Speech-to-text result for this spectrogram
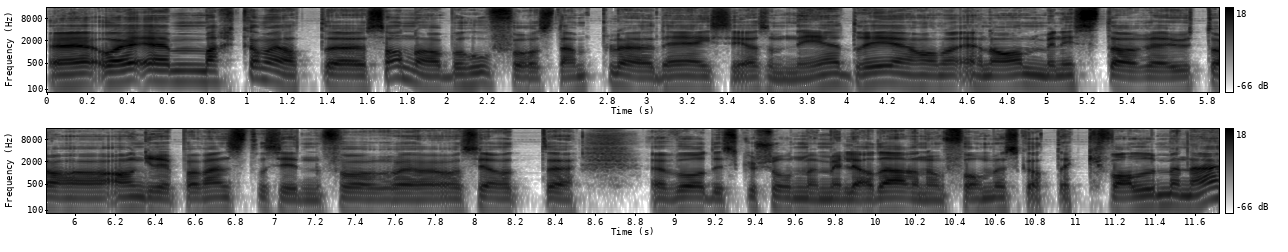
Eh, og jeg merker meg at eh, Sanner har behov for å stemple det jeg sier som nedrig. En annen minister er ute og angriper venstresiden for å si at vår diskusjon med milliardærene om formuesskatt er kvalmende.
